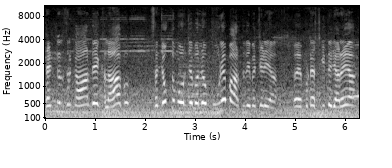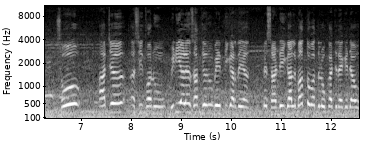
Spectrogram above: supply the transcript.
ਸੈਂਟਰ ਸਰਕਾਰ ਦੇ ਖਿਲਾਫ ਸੰਯੁਕਤ ਮੋਰਚੇ ਵੱਲੋਂ ਪੂਰੇ ਭਾਰਤ ਦੇ ਵਿੱਚ ਜਿਹੜੇ ਆ ਪ੍ਰੋਟੈਸਟ ਕੀਤੇ ਜਾ ਰਹੇ ਆ। ਸੋ ਅੱਜ ਅਸੀਂ ਤੁਹਾਨੂੰ ਮੀਡੀਆ ਵਾਲਿਆਂ ਸਾਥੀਆਂ ਨੂੰ ਬੇਨਤੀ ਕਰਦੇ ਆ ਕਿ ਸਾਡੀ ਗੱਲ ਵੱਧ ਤੋਂ ਵੱਧ ਲੋਕਾਂ 'ਚ ਲੈ ਕੇ ਜਾਓ।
